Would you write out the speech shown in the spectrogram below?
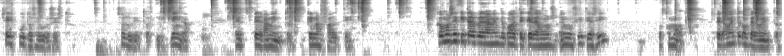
6 putos euros esto. Saludito. Y venga, el pegamento, que no falte. ¿Cómo se quita el pegamento cuando te queda en un, sitio así? Pues como otro. Pegamento con pegamento.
